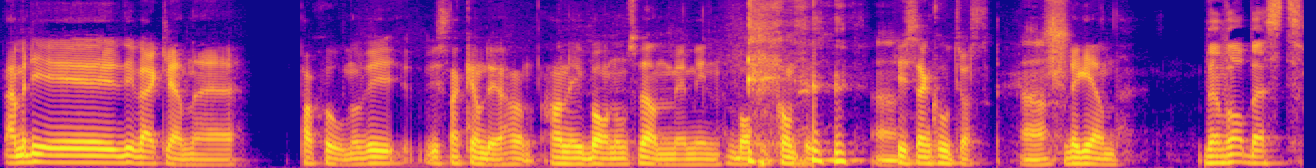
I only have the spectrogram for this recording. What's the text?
nej, men det, är, det är verkligen eh, passion. Och vi, vi snackade om det. Han, han är ju barndomsvän med min basketkompis. Christian Kotras. Legend. Vem var bäst?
